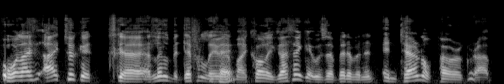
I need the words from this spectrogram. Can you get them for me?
Well, I, I took it uh, a little bit differently okay. than my colleagues. I think it was a bit of an internal power grab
